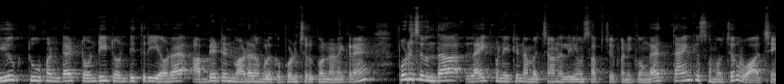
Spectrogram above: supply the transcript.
Duke two hundred twenty twenty த்ரீயோட அப்டேட்டட் மாடல் உங்களுக்கு பிடிச்சிருக்கும்னு நினைக்கிறேன். பிடிச்சிருந்தா லைக் பண்ணிவிட்டு நம்ம சேனலையும் சப்ஸ்கிரைப் பண்ணிக்கோங்க. தேங்க்யூ ஸோ மச் ஃபார் வாட்சிங்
